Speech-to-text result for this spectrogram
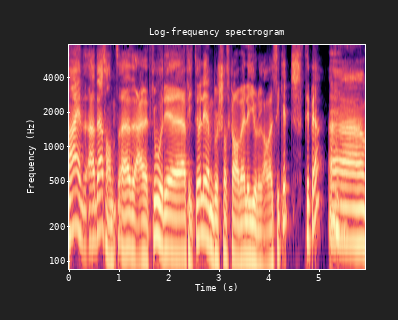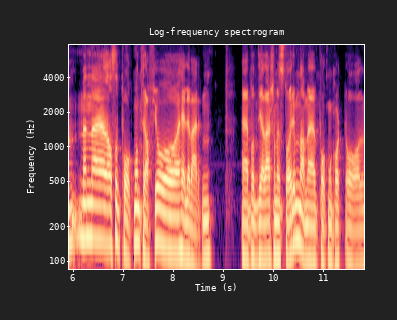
Nei, det er sant. Jeg vet ikke hvor Jeg fikk det vel i en bursdagsgave eller julegave, sikkert, tipper jeg. Mm. Men altså, Pokémon traff jo hele verden på den tida der som en storm, da, med Pokémon-kort og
